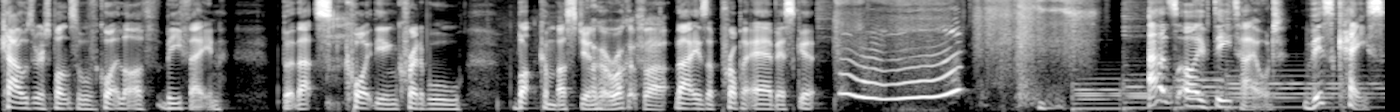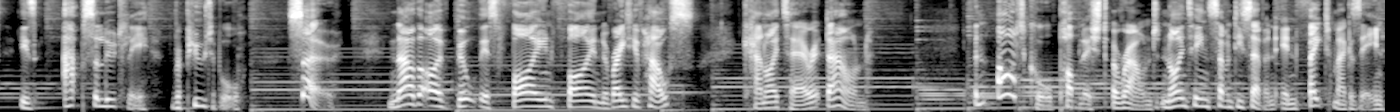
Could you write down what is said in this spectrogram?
cows are responsible for quite a lot of methane, but that's quite the incredible butt combustion. Like a rocket fart. That is a proper air biscuit. As I've detailed, this case is absolutely reputable. So, now that I've built this fine, fine narrative house, can I tear it down? An article published around 1977 in Fate magazine,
